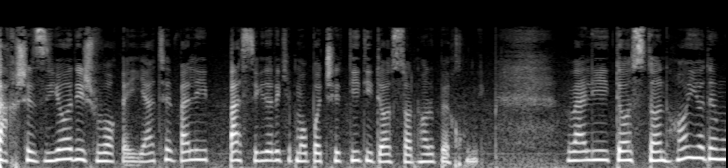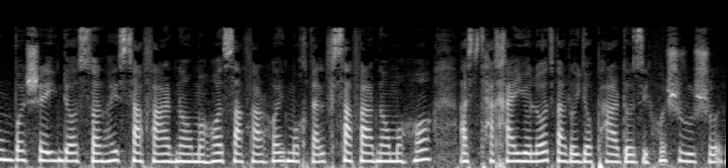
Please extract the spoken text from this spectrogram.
بخش زیادیش واقعیت ولی بستگی داره که ما با چه دیدی داستان ها رو بخونیم. ولی داستان ها یادمون باشه. این داستان های سفرنامه ها سفرهای مختلف سفرنامه ها از تخیلات و رویا پردازی ها شروع شد.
